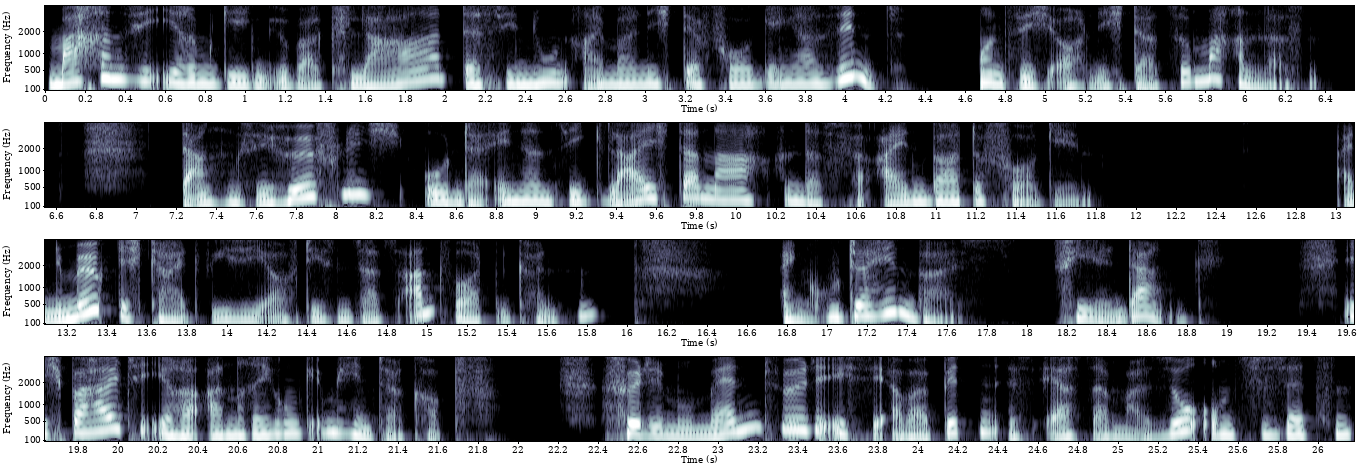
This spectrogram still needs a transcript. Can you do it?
machen Sie Ihrem Gegenüber klar, dass Sie nun einmal nicht der Vorgänger sind und sich auch nicht dazu machen lassen. Danken Sie höflich und erinnern Sie gleich danach an das vereinbarte Vorgehen. Eine Möglichkeit, wie Sie auf diesen Satz antworten könnten, ein guter Hinweis. Vielen Dank. Ich behalte Ihre Anregung im Hinterkopf. Für den Moment würde ich Sie aber bitten, es erst einmal so umzusetzen,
